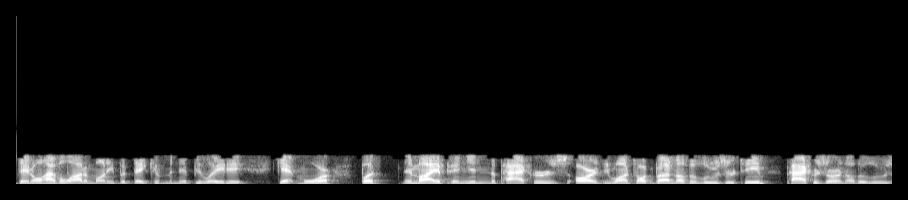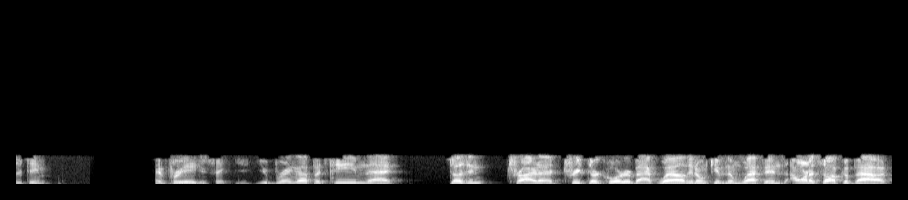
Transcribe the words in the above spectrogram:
they don't have a lot of money, but they can manipulate it, get more. But in my opinion, the Packers are. Do you want to talk about another loser team? Packers are another loser team in free agency. You bring up a team that doesn't try to treat their quarterback well. They don't give them weapons. I want to talk about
